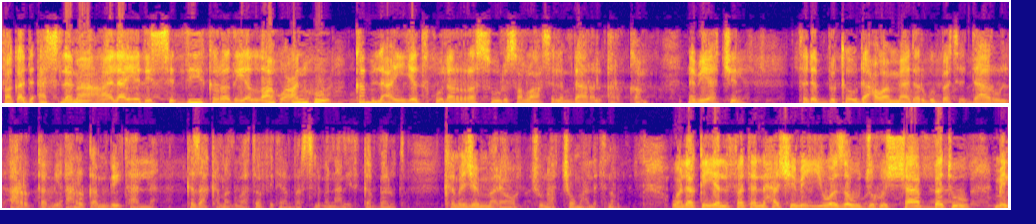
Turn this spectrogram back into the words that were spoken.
ፈቀድ አስለመ አላ የድ ስዲቅ ረዲየላሁ አንሁ ቀብለ አን የድኩለ ረሱሉ ስ ሰለም ዳር አልአርቀም ነቢያችን ተደብቀው ዳዕዋ የሚያደርጉበት ዳሩ አርቀም የአርቀም ቤት አለ። ከዛ ከመግባት በፊት ነበር እስልምናን የተቀበሉት ከመጀመሪያዎቹ ናቸው ማለት ነው ولقي الفتى الهاشمي وزوجه الشابة من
